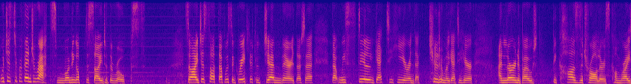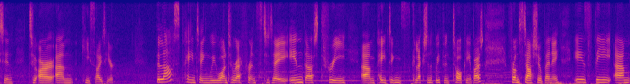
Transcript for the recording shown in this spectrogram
which is to prevent rats from running up the side of the ropes. So I just thought that was a great little gem there that, uh, that we still get to hear and that children will get to hear and learn about because the trawlers come right in to our um, quayside here. The last painting we want to reference today in that three um, paintings collection that we've been talking about from Statio Bene is the um,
